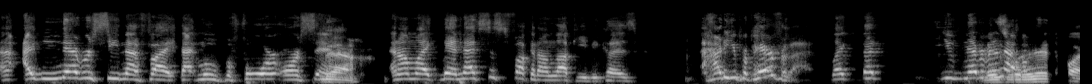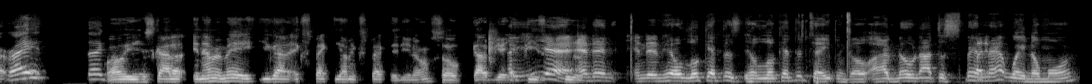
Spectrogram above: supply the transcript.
And I- I've never seen that fight, that move before or since. Yeah. And I'm like, man, that's just fucking unlucky because how do you prepare for that? Like that, you've never been in that what it is. before, right? Like, Well, you just gotta in MMA, you gotta expect the unexpected, you know. So gotta be on your P's. Uh, yeah, and and then and then he'll look at this. He'll look at the tape and go, "I know not to spin But- that way no more."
